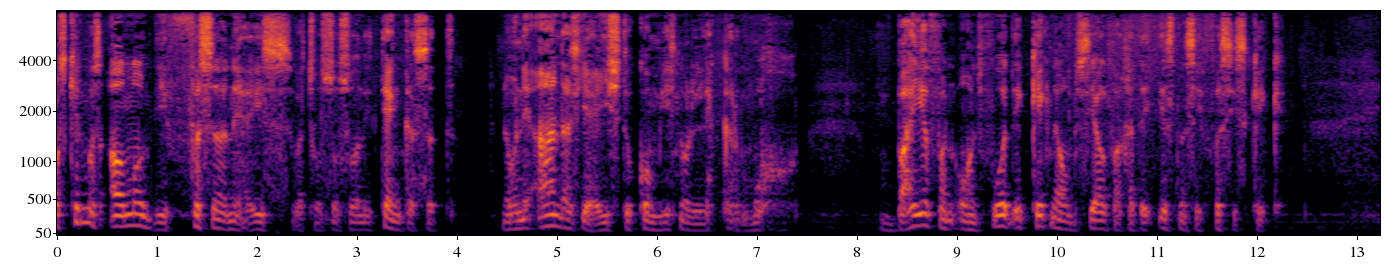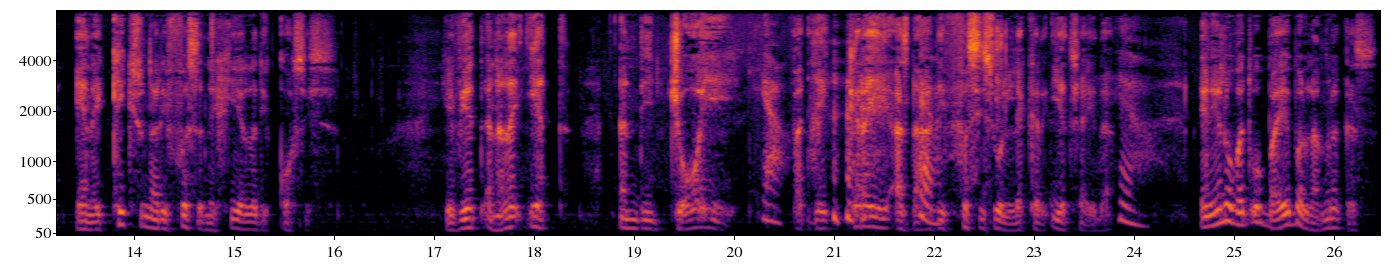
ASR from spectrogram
ons ken mos almal die visse in die huis wat so so, so in die tanke sit. Nou in die aand as jy huis toe kom, jy's nou lekker moeg. Baie van ons, voor ek kyk na homself, gaan hy eers na sy visse kyk. En hy kyk so na die vis en hy gee hulle die kossies. Jy weet, en hulle eet in die joy Ja. wat jy kry as daardie visse so lekker eet, Shaida. Ja. En jy know wat ook baie belangrik is,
